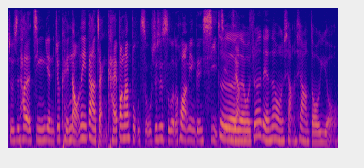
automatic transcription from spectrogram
就是他的经验，你就可以脑内大展开，帮他补足，就是所有的画面跟细节。对对对，我觉得连那种想象都有。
